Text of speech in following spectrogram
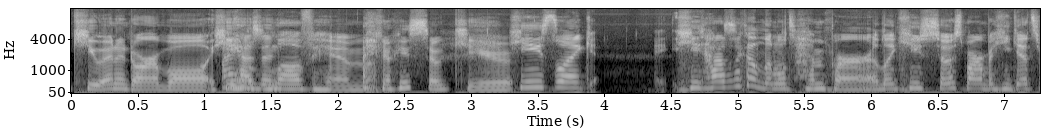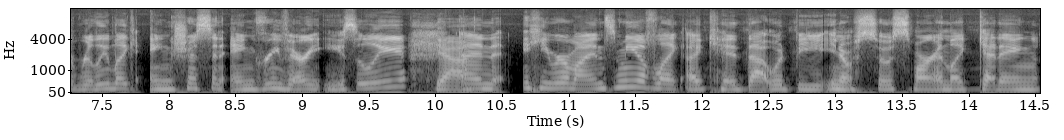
cute and adorable. He I hasn't. love him. I know he's so cute. He's like he has like a little temper. Like he's so smart, but he gets really like anxious and angry very easily. Yeah. And he reminds me of like a kid that would be, you know, so smart and like getting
